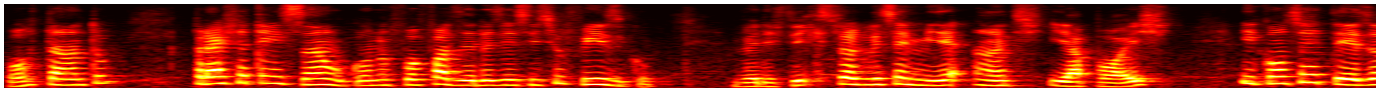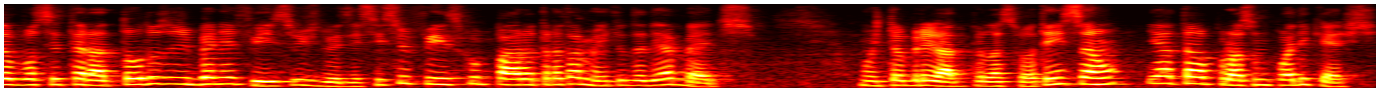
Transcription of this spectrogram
Portanto, preste atenção quando for fazer exercício físico. Verifique sua glicemia antes e após, e com certeza você terá todos os benefícios do exercício físico para o tratamento da diabetes. Muito obrigado pela sua atenção e até o próximo podcast.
